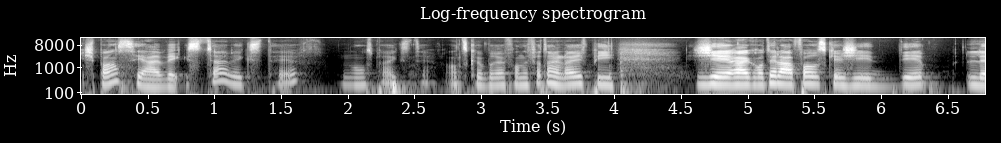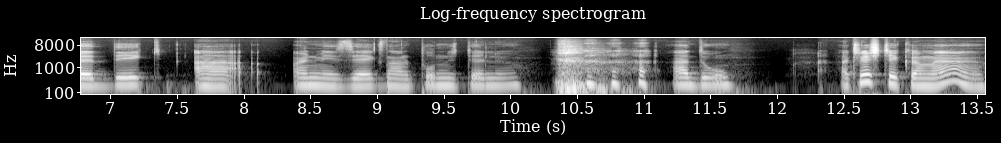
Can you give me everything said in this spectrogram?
je pense que c'est avec. C'était avec Steph? Non, c'est pas avec Steph. En tout cas, bref, on a fait un live, puis j'ai raconté la fois où que j'ai dip le dick à un de mes ex dans le pot de Nutella. Ado. Fait que là, j'étais comment?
